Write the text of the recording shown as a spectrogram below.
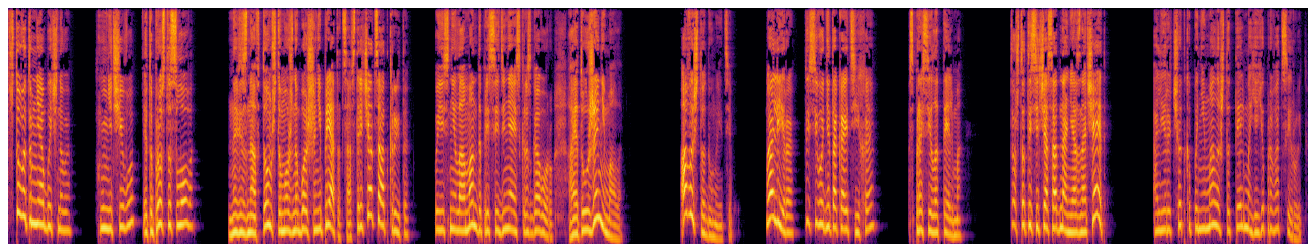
Что в этом необычного? Ничего, это просто слово. Новизна в том, что можно больше не прятаться, а встречаться открыто, пояснила Аманда, присоединяясь к разговору. А это уже немало. А вы что думаете? Алира, ты сегодня такая тихая? спросила Тельма. То, что ты сейчас одна, не означает? Алира четко понимала, что Тельма ее провоцирует.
